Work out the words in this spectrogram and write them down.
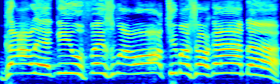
Galeguinho fez uma ótima jogada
